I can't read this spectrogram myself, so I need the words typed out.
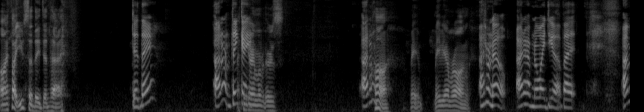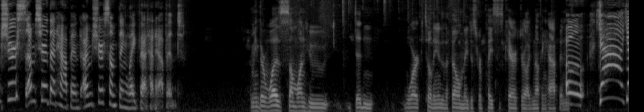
Oh, I thought you said they did that. Did they? I don't I think think I, I. remember there's I don't. huh. Maybe, maybe I'm wrong. I don't know. I have no idea, but I'm sure. I'm sure that happened. I'm sure something like that had happened. I mean, there was someone who didn't work till the end of the film. They just replaced his character like nothing happened. Oh, yeah, yeah,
